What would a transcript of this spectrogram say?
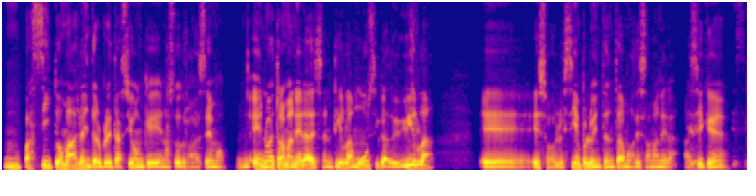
un pasito más la interpretación que nosotros hacemos. Es nuestra manera de sentir la música, de vivirla, eh, eso, lo- siempre lo intentamos de esa manera. Así que, sí.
